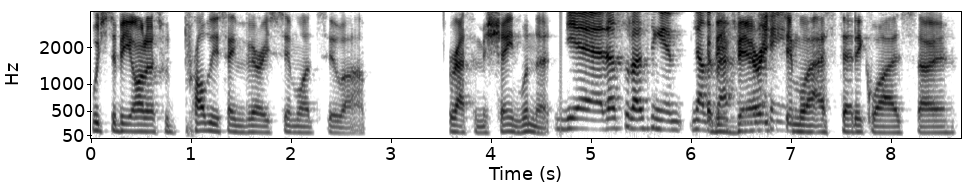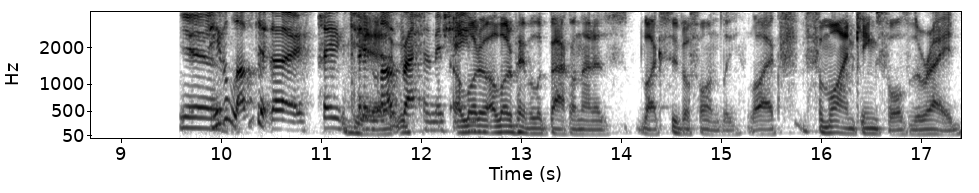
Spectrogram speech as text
which to be honest would probably seem very similar to uh, Wrath of Machine, wouldn't it? Yeah, that's what I was thinking. Another It'd be Wrath very Machine. similar aesthetic wise. So Yeah. People loved it though. They, they Yeah, love it's- Wrath of Machine. A lot of a lot of people look back on that as like super fondly. Like f- for mine, King's Falls the raid.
